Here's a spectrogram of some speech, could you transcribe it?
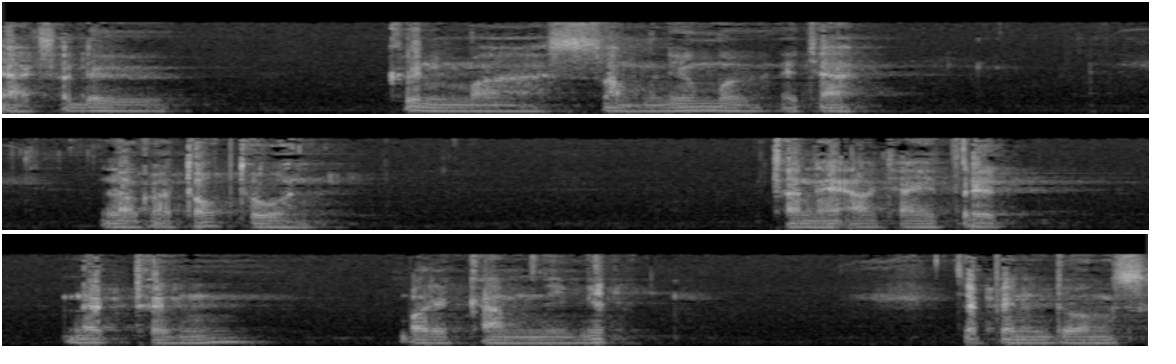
จากสะดือ ขึ้นมาสองนิ้วมือนะจ๊ะ เราก็ทบทวน ท่านให้เอาใจตรึก นึกถึงบริกรรมนิมิต จะเป็นดวงใส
